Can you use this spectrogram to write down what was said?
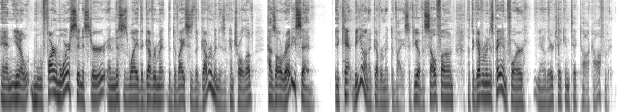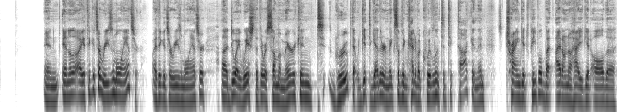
And you know, far more sinister, and this is why the government, the devices the government is in control of, has already said it can't be on a government device. If you have a cell phone that the government is paying for, you know, they're taking TikTok off of it. And and I think it's a reasonable answer. I think it's a reasonable answer. Uh, do I wish that there was some American t- group that would get together and make something kind of equivalent to TikTok and then try and get people? But I don't know how you get all the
